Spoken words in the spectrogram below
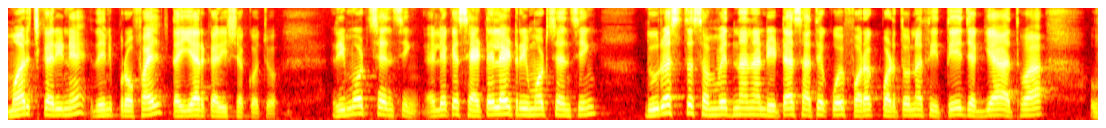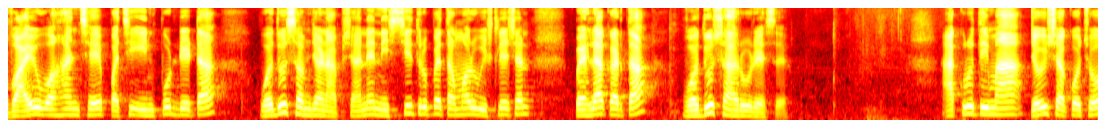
મર્જ કરીને તેની પ્રોફાઇલ તૈયાર કરી શકો છો. રિમોટ સેન્સિંગ એટલે કે સેટેલાઇટ રિમોટ સેન્સિંગ, દૂરસ્થ સંવેદનાના ડેટા સાથે કોઈ ફરક પડતો નથી. તે જગ્યા અથવા વાયુ વાહન છે, પછી ઇનપુટ ડેટા વધુ સમજણ આપશે અને નિશ્ચિત રૂપે તમારું વિશ્લેષણ પહેલાં કરતાં વધુ સારું રહેશે. આકૃતિમાં જોઈ શકો છો,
